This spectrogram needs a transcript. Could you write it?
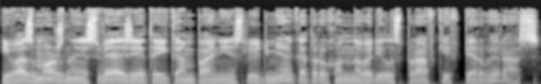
и возможные связи этой компании с людьми, о которых он наводил справки в первый раз.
